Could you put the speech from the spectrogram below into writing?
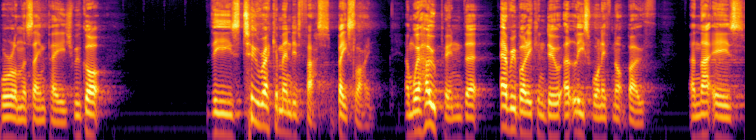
we're on the same page. We've got these two recommended fasts, baseline, and we're hoping that everybody can do at least one, if not both. And that is,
